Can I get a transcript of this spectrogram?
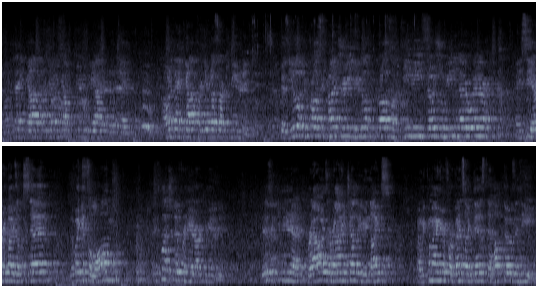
I want to thank God for giving us the opportunity to be out here today. I want to thank God for giving us our community. Because you look across the country, you look across on TV, social media, everywhere, and you see everybody's upset, nobody gets along. It's much different here in our community. There's a community that rallies around each other, unites, and we come out here for events like this to help those in need.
